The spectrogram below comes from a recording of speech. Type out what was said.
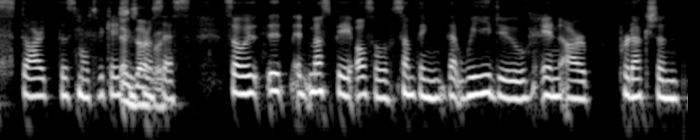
start this smoltification Exactly. process. So it, it it must be also something that we do in our production.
